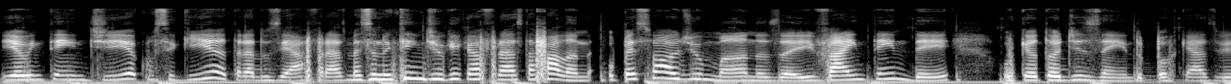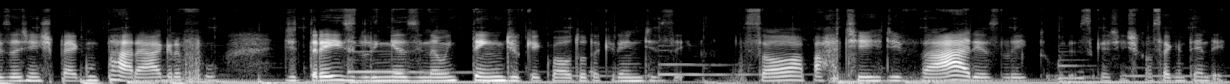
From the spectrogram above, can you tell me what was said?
e eu entendia, conseguia traduzir a frase, mas eu não entendi o que, que a frase está falando. O pessoal de humanas aí vai entender o que eu estou dizendo, porque às vezes a gente pega um parágrafo de três linhas e não entende o que, que o autor está querendo dizer. Só a partir de várias leituras que a gente consegue entender.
